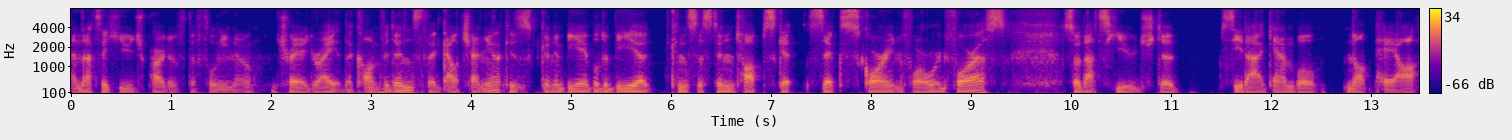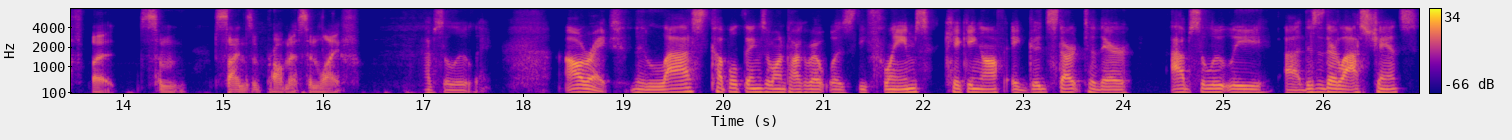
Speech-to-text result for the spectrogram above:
and that's a huge part of the Foligno trade, right? The confidence that Galchenyuk is going to be able to be a consistent top six scoring forward for us. So that's huge to see that gamble not pay off, but some signs of promise in life. Absolutely. All right. The last couple things I want to talk about was the Flames kicking off a good start to their absolutely, uh, this is their last chance.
